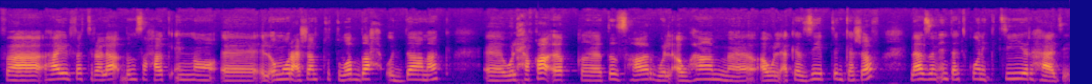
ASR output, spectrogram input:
فهاي الفترة لا بنصحك إنه الأمور عشان تتوضح قدامك والحقائق تظهر والأوهام أو الأكاذيب تنكشف لازم أنت تكون كتير هادي.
